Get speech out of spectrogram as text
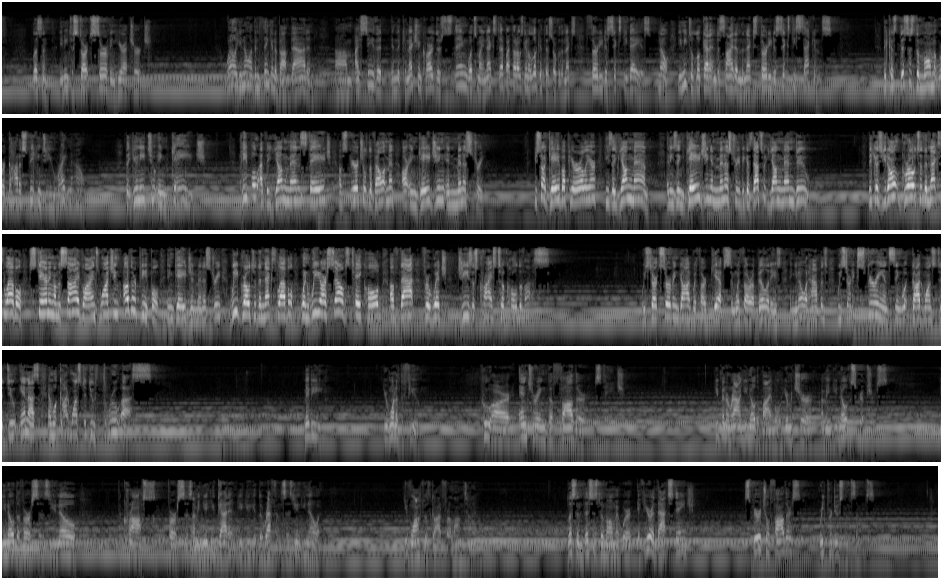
Listen, you need to start serving here at church. Well, you know, I've been thinking about that, and um, I see that in the connection card there's this thing. What's my next step? I thought I was going to look at this over the next 30 to 60 days. No, you need to look at it and decide in the next 30 to 60 seconds. Because this is the moment where God is speaking to you right now. That you need to engage People at the young men stage of spiritual development are engaging in ministry. You saw Gabe up here earlier. He's a young man and he's engaging in ministry because that's what young men do. Because you don't grow to the next level standing on the sidelines watching other people engage in ministry. We grow to the next level when we ourselves take hold of that for which Jesus Christ took hold of us. We start serving God with our gifts and with our abilities. And you know what happens? We start experiencing what God wants to do in us and what God wants to do through us. Maybe you're one of the few who are entering the Father stage. You've been around, you know the Bible, you're mature. I mean, you know the scriptures, you know the verses, you know the cross verses. I mean, you, you got it. You, you, the references, you, you know it. You've walked with God for a long time. Listen, this is the moment where if you're in that stage, spiritual fathers reproduce themselves.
